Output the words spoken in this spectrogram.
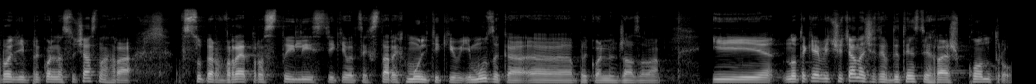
вроді прикольна сучасна гра, в супер в ретро стилі, стільки оцих старих мультиків і музика е, прикольно джазова. І ну, таке відчуття, наче ти в дитинстві граєш в контру,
